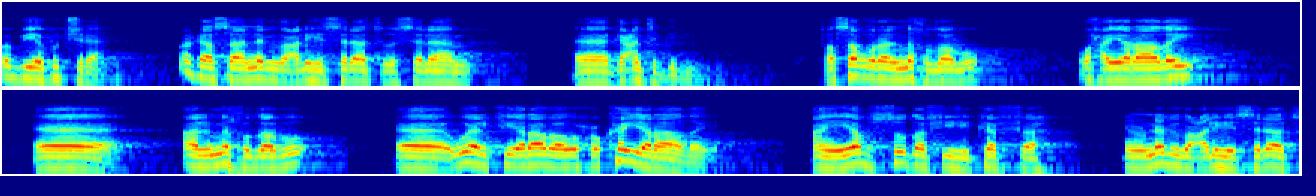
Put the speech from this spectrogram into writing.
oo biyo ku jiraan. Markaasaa nebigu calayhi salaatu wasalaam gacanta geliyey. Fa saqura almikhdabu waxaa yaraaday almikhdabu weelkii yaraabaa wuxuu ka yaraaday an yabsuda fiihi kafah inuu nebigu calayhi salaatu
